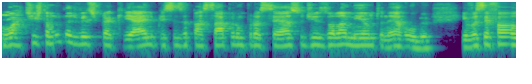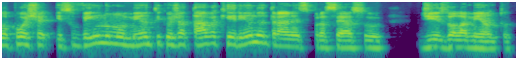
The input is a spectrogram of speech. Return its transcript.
o, artista, muitas vezes, para criar, ele precisa passar por um processo de isolamento, né, Rubio? E você falou, poxa, isso veio no momento em que eu já estava querendo entrar nesse processo de isolamento.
